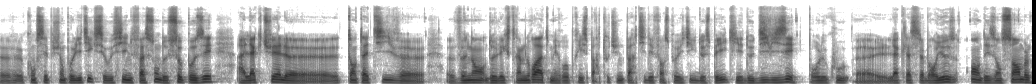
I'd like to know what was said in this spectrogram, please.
euh, conception politique, c'est aussi une façon de s'opposer à l'actuelle tentative venant de l'extrême droite, mais reprise par toute une partie des forces politiques de ce pays, qui est de diviser, pour le coup, la classe laborieuse en des ensembles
